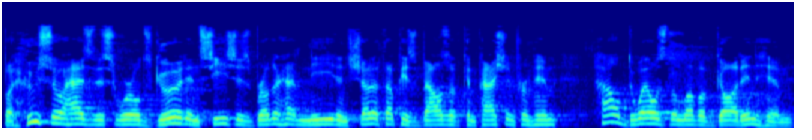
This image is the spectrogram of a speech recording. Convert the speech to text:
But whoso has this world's good and sees his brother have need and shutteth up his bowels of compassion from him, how dwells the love of God in him?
